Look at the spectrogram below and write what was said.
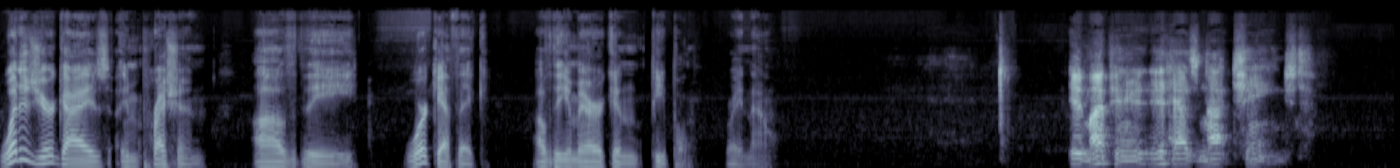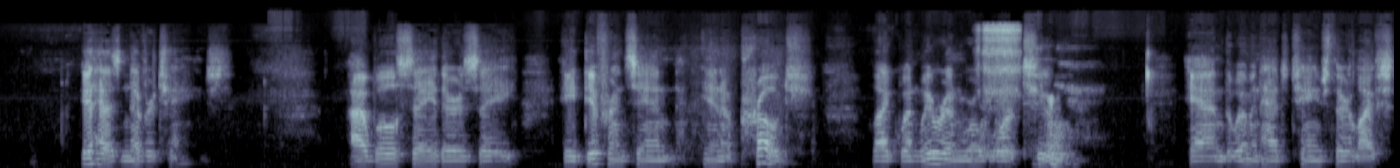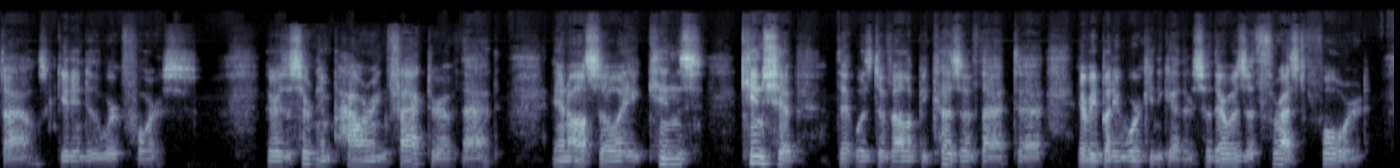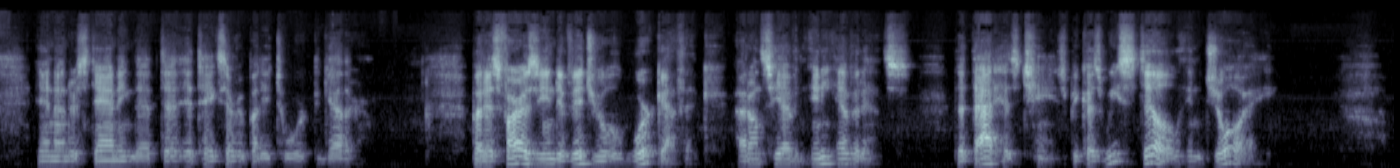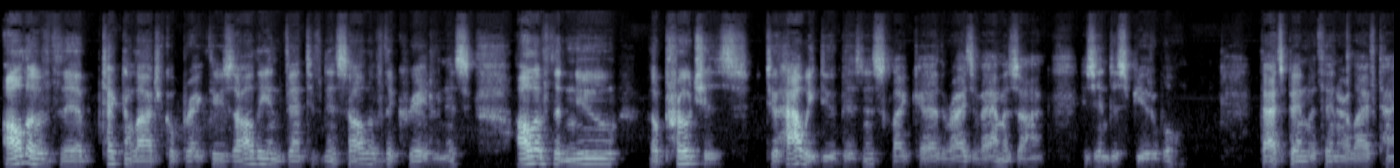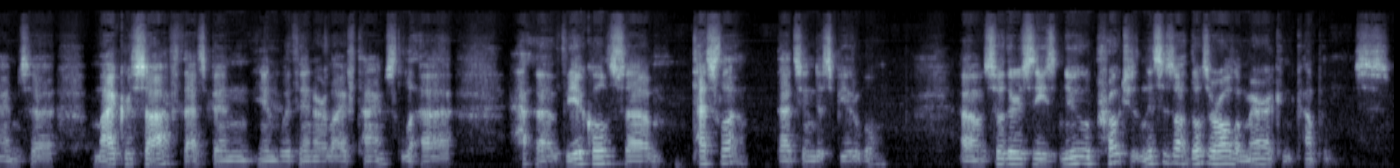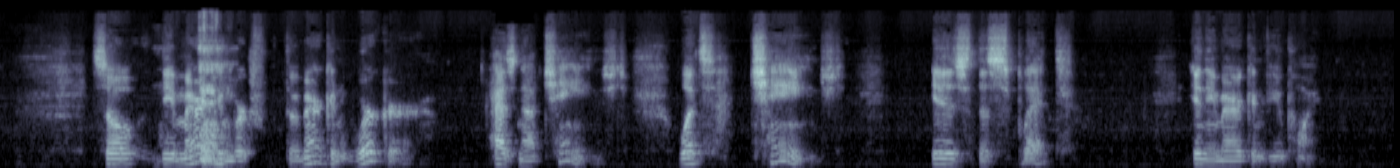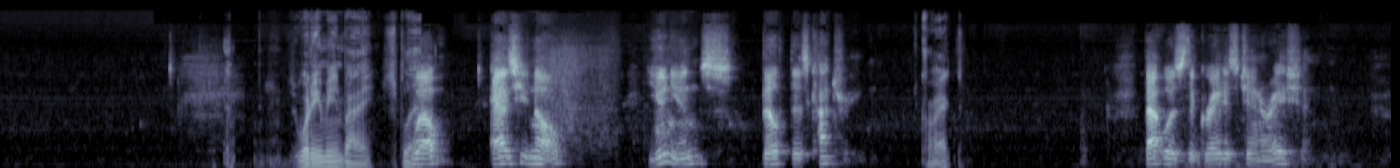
what is your guys' impression of the work ethic of the American people right now? In my opinion, it has not changed. It has never changed. I will say there's a a difference in in approach, like when we were in World War II, and the women had to change their lifestyles, get into the workforce. There's a certain empowering factor of that, and also a kins kinship that was developed because of that uh, everybody working together so there was a thrust forward in understanding that uh, it takes everybody to work together but as far as the individual work ethic I don't see any evidence that that has changed because we still enjoy all of the technological breakthroughs, all the inventiveness, all of the creativeness, all of the new approaches to how we do business, like uh, the rise of Amazon, is indisputable. That's been within our lifetimes. Uh, Microsoft, that's been in within our lifetimes. Uh, uh vehicles, um, Tesla, that's indisputable. Um, so there's these new approaches, and this is all, those are all American companies. So the American work, the American worker, has not changed. What's changed is the split in the American viewpoint. What do you mean by split? Well, as you know, unions built this country. Correct that was the greatest generation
